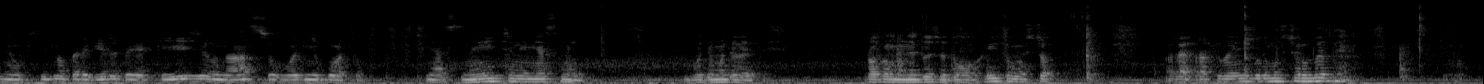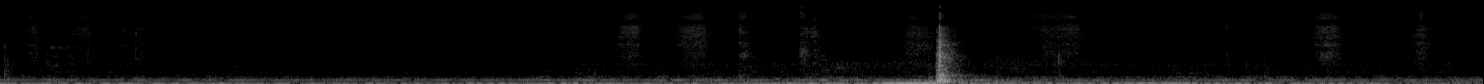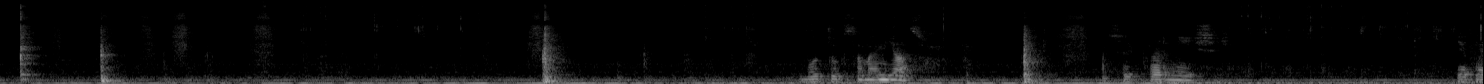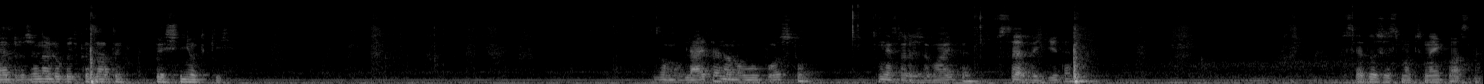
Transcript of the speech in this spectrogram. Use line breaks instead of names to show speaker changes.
Необхідно перевірити, який же у нас сьогодні бочок. М'ясний чи не м'ясний. Будемо дивитись. Робимо не дуже довгий, тому що ребра філейні будемо ще робити. Бочок саме м'ясо. Шикарніший. Як моя дружина любить казати, пишнюткий. Замовляйте на нову пошту. Не переживайте, все доїде. Все дуже смачне і класне.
